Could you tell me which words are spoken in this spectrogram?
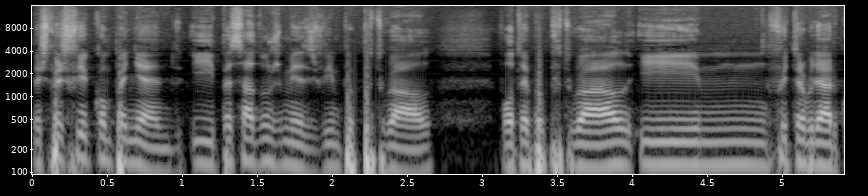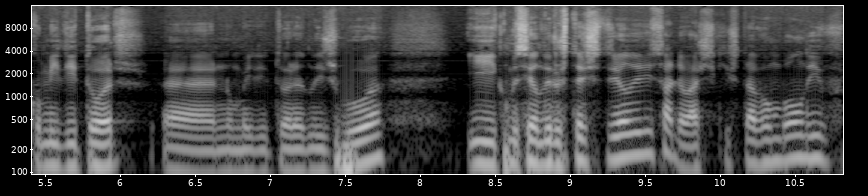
Mas depois fui acompanhando e, passado uns meses, vim para Portugal, voltei para Portugal e hum, fui trabalhar como editor ah, numa editora de Lisboa e comecei a ler os textos dele e disse: Olha, eu acho que isto dava um bom livro.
